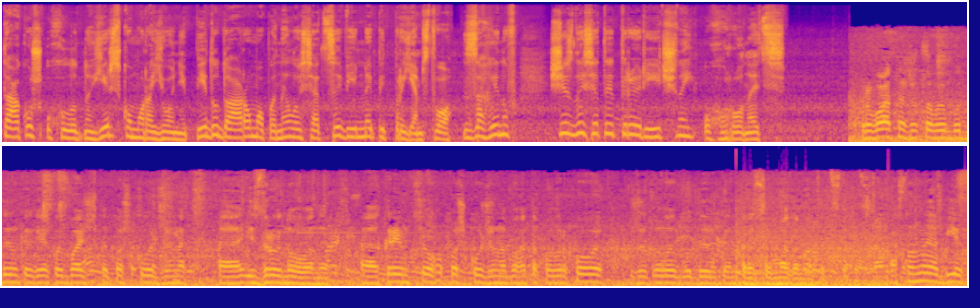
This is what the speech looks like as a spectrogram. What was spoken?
Також у Холодногірському районі під ударом опинилося цивільне підприємство. Загинув 63-річний охоронець. Приватні житлові будинки, як ви бачите, пошкоджені е, і зруйновані. Е, Крім цього, пошкоджено багатоповерхові житлові будинки трансформаторна підстанція. Основний об'єкт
